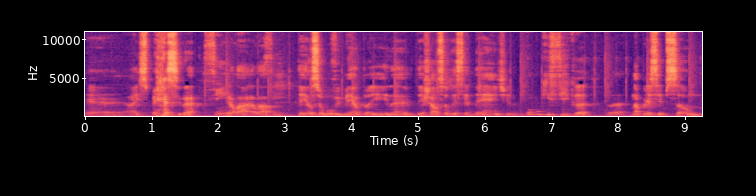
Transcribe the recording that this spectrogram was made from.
é, a espécie, né? Sim, ela ela sim. tenha o seu movimento aí, né? Deixar o seu descendente. Como que fica é, na percepção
